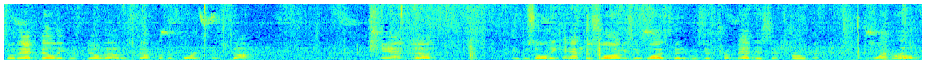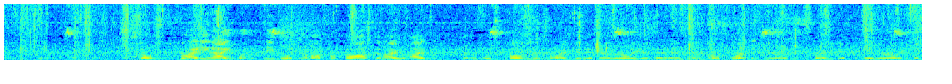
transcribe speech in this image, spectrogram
So that building was built out of stuff when the Portsmouth dump. And uh, it was only half as long as it was, but it was a tremendous improvement. One room. So Friday night, when the people would come up from Boston, I, I was closer, so I'd get in there early, and, and, and of course working here, I would try to get to bed early. But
